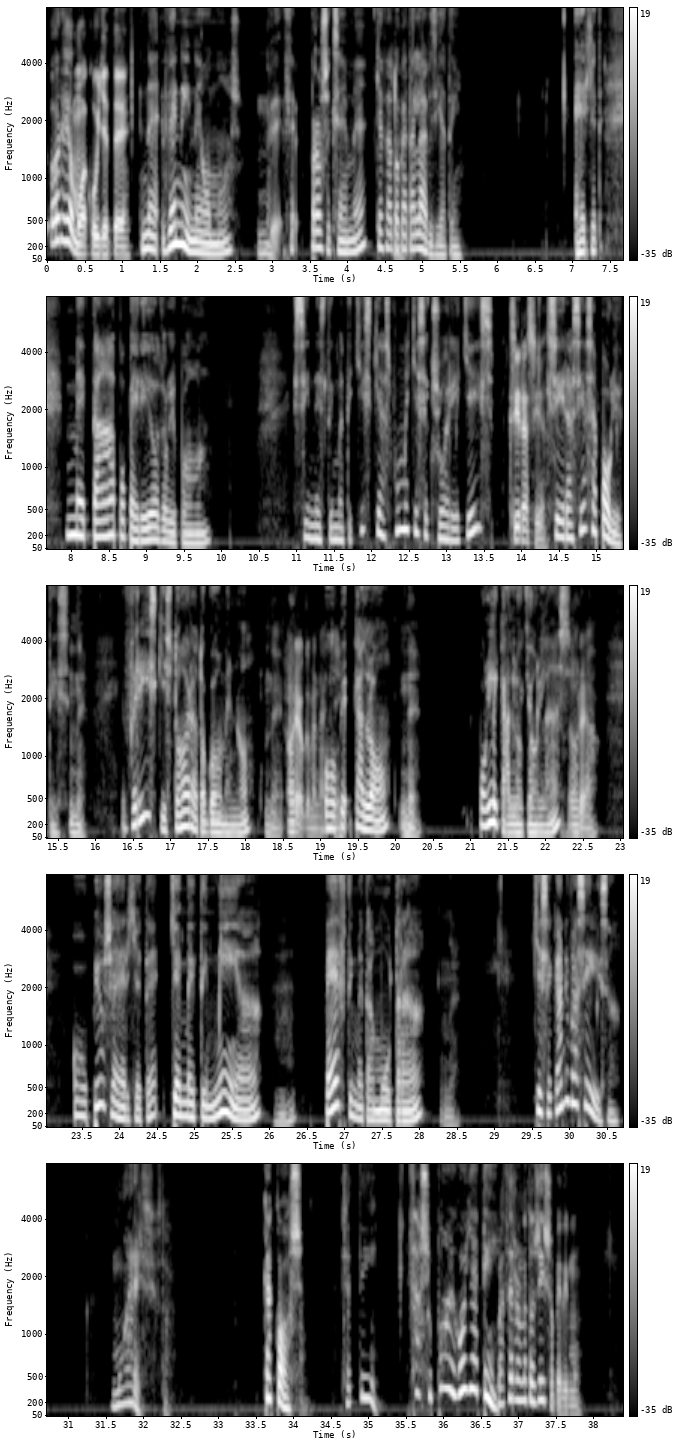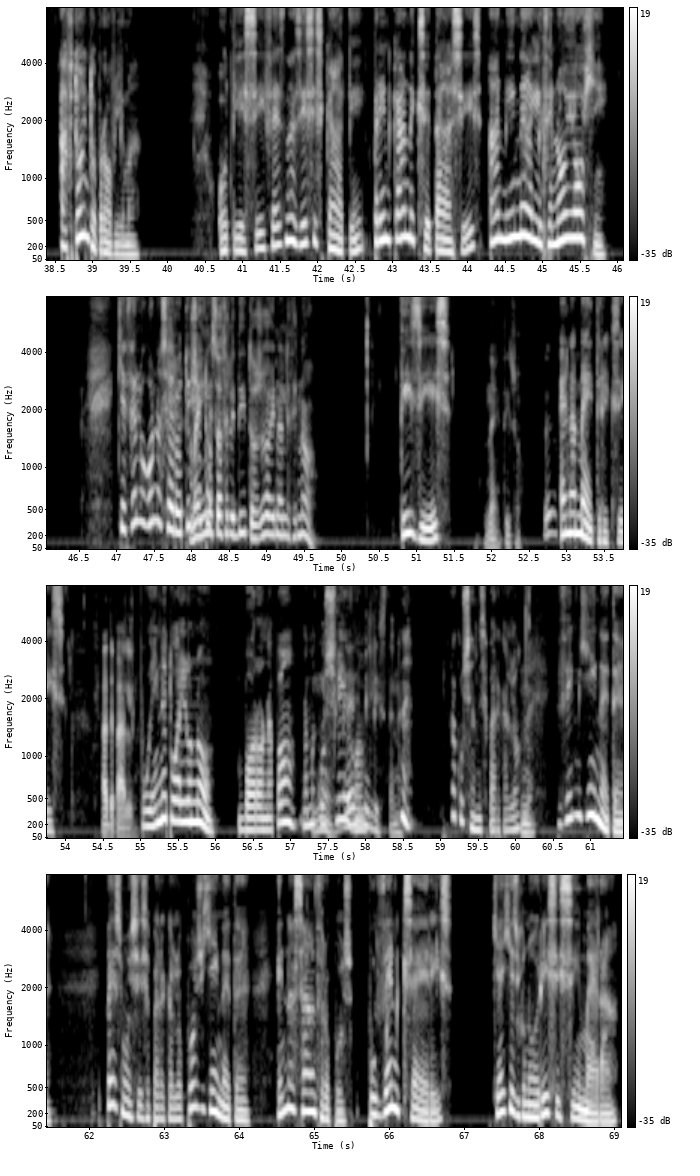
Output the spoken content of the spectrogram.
Ωραίο μου ακούγεται. Ναι, δεν είναι όμως. Ναι. Ε, θε- Πρόσεξέ με και θα το καταλάβεις γιατί. Έρχεται μετά από περίοδο λοιπόν συναισθηματικής και ας πούμε και σεξουαλικής Ξηρασίας. ξηρασίας απόλυτης. Ναι. Βρίσκεις τώρα τον κόμενο, Ναι. Ωραίο ο γκομενάκι. οποί- καλό, Ναι. πολύ καλό κιόλας, Ωραία. ο οποίος έρχεται και με τη μία πέφτει με τα μούτρα Ναι. και σε κάνει βασίλισσα. Μου αρέσει αυτό. Κακός. Γιατί; Θα σου πω εγώ γιατί. Μα θέλω να το ζήσω, παιδί μου. Αυτό είναι το πρόβλημα. Ότι εσύ θες να ζήσεις κάτι πριν καν εξετάσεις αν είναι αληθινό ή όχι. Και θέλω εγώ να σε ρωτήσω Μα το... είναι στο 3D, το ζώο είναι αληθινό. τι ζεις; Ναι, τι ζω. Ένα Matrix Άντε πάλι. που είναι του αλουνού. Μπορώ να πω, να με Ναι, ακούσεις ε, λίγο; μιλήστε, ναι. Ναι, άκουσέ με σε παρακαλώ. Ναι. Δεν γίνεται. Πες μου εσύ σε παρακαλώ, πώς γίνεται ένας άνθρωπος που δεν ξέρεις και έχεις γνωρίσει σήμερα,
